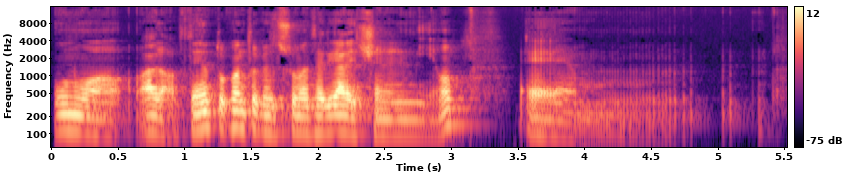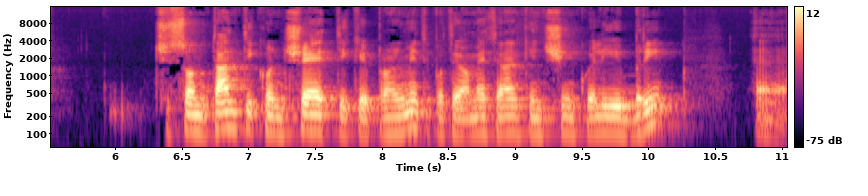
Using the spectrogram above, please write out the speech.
un uomo, allora, tenuto conto che il suo materiale c'è nel mio, eh, ci sono tanti concetti che probabilmente poteva mettere anche in cinque libri, eh,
